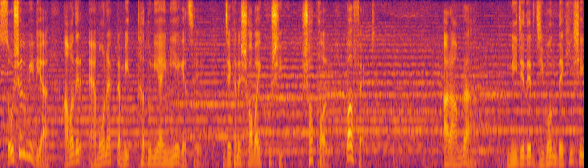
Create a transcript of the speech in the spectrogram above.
সোশ্যাল মিডিয়া আমাদের এমন একটা মিথ্যা দুনিয়ায় নিয়ে গেছে, যেখানে সবাই খুশি, সফল পারফেক্ট আর আমরা নিজেদের জীবন দেখি সেই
